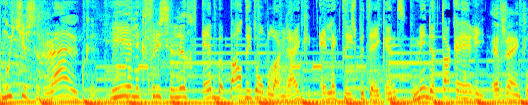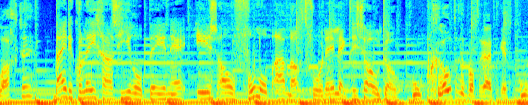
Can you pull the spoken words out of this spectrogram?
Moet je eens ruiken. Heerlijk frisse lucht. En bepaald niet onbelangrijk, elektrisch betekent minder takkenherrie. Er zijn klachten. Bij de collega's hier op BNR is al volop aandacht voor de elektrische auto. Hoe groter het batterijpakket, hoe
